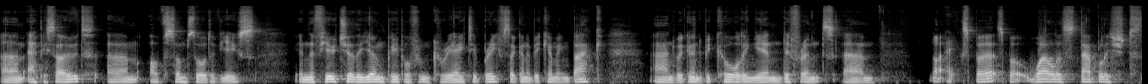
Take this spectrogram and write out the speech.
um, episode um, of some sort of use. In the future, the young people from Creative Briefs are going to be coming back, and we're going to be calling in different, um, not experts, but well established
